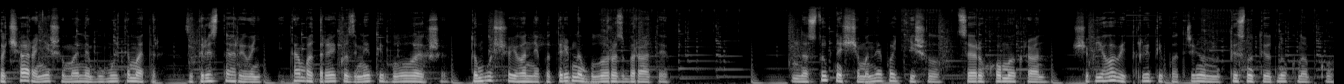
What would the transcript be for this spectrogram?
Хоча раніше в мене був мультиметр за 300 гривень, і там батарейку замінити було легше, тому що його не потрібно було розбирати. Наступне, що мене потішило, це рухомий екран. Щоб його відкрити, потрібно натиснути одну кнопку.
